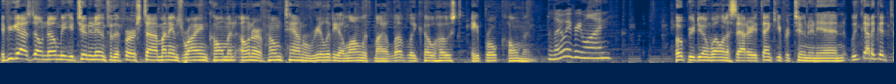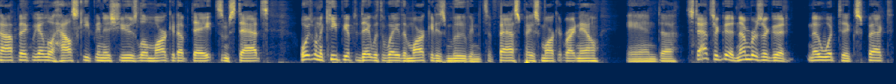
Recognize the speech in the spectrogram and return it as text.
If you guys don't know me, you're tuning in for the first time. My name is Ryan Coleman, owner of Hometown Realty, along with my lovely co host, April Coleman. Hello, everyone. Hope you're doing well on a Saturday. Thank you for tuning in. We've got a good topic. We got a little housekeeping issues, a little market update, some stats. Always want to keep you up to date with the way the market is moving. It's a fast paced market right now, and uh, stats are good, numbers are good. Know what to expect,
